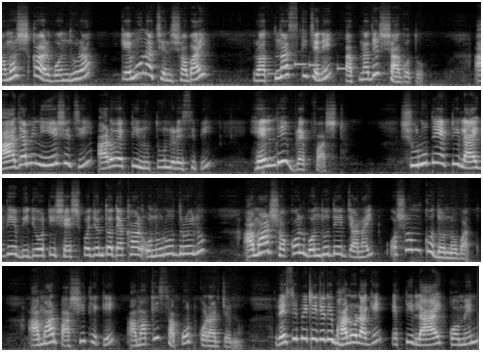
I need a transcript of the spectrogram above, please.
নমস্কার বন্ধুরা, কেমন আছেন সবাই? রত্নাস কিচেনে আপনাদের স্বাগত। আজ আমি নিয়ে এসেছি আরও একটি নতুন রেসিপি হেলদি ব্রেকফাস্ট শুরুতে একটি লাইক দিয়ে ভিডিওটি শেষ পর্যন্ত দেখার অনুরোধ রইল। আমার সকল বন্ধুদের জানাই অসংখ্য ধন্যবাদ আমার পাশে থেকে আমাকে সাপোর্ট করার জন্য। রেসিপিটি যদি ভালো লাগে, একটি লাইক কমেন্ট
